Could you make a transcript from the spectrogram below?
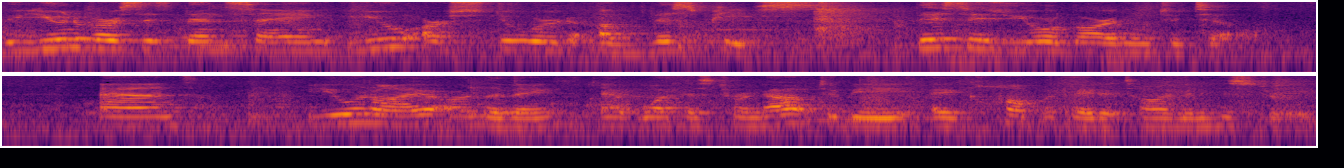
the universe is then saying, You are steward of this piece. This is your garden to till. And you and I are living at what has turned out to be a complicated time in history,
